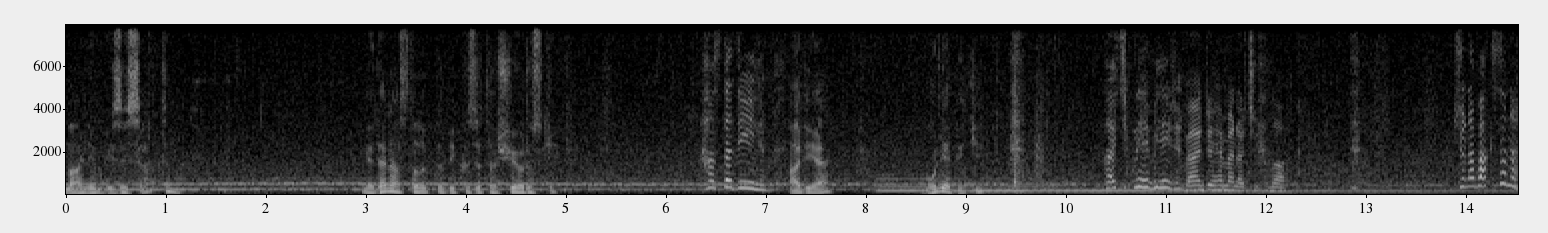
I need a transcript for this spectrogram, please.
Malem bizi sattı mı? Neden hastalıklı bir kızı taşıyoruz ki? Hasta değilim. Hadi ya. Bu ne peki? Açıklayabilirim. Bence hemen açıkla. Şuna baksana.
